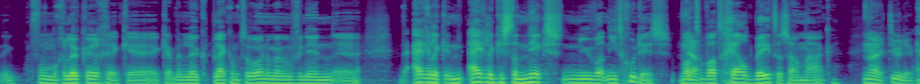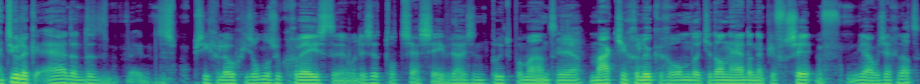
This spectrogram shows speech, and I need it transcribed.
Ik voel me gelukkig. Ik, uh, ik heb een leuke plek om te wonen met mijn vriendin. Uh, eigenlijk, eigenlijk is er niks nu wat niet goed is. Wat, ja. wat geld beter zou maken. Nee, tuurlijk. En tuurlijk, hè, dat, dat, is psychologisch onderzoek geweest. Uh, wat is het? Tot 6.000, 7.000 bruto per maand. Ja. Maakt je gelukkiger, omdat je dan, hè, dan heb je, ja, hoe zeg je dat?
